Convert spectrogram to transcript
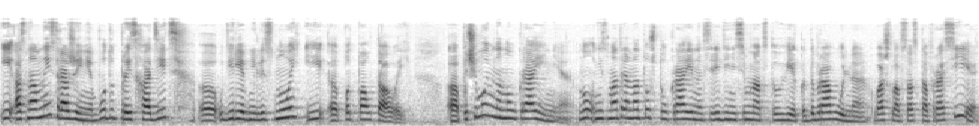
И основные сражения будут происходить э, у деревни Лесной и э, под Полтавой. А почему именно на Украине? Ну, несмотря на то, что Украина в середине 17 века добровольно вошла в состав России,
